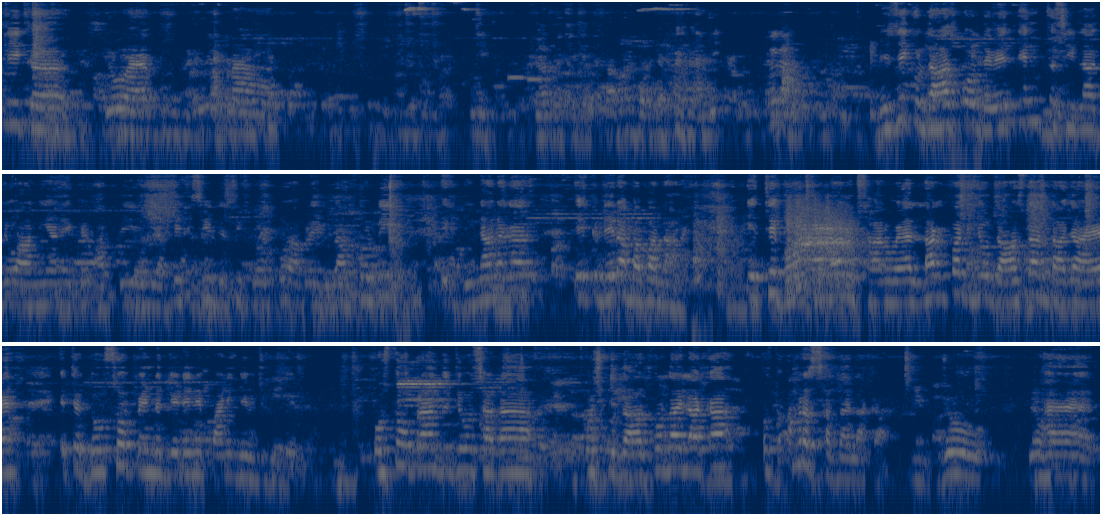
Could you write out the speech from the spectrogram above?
District जो है अपना ਡਿਸਟ੍ਰਿਕਟ ਗੁਰਦਾਸਪੁਰ ਦੇ ਵਿੱਚ ਤਿੰਨ ਤਹਿਸੀਲਾਂ ਜੋ ਆਉਂਦੀਆਂ ਨੇ ਇੱਕ ਆਪਣੀ ਉਹਦੀ ਆਪਣੀ ਤਹਿਸੀਲ ਡਿਸਟ੍ਰਿਕਟ ਫਿਰੋਜ਼ਪੁਰ ਆਪਣੇ ਗੁਰਦਾਸਪੁਰ ਦੀ ਇੱਕ ਦੀਨਾਨਗਰ ਇੱਕ ਡੇਰਾ ਬਾਬਾ ਨਾਨਕ ਇੱਥੇ ਬਹੁਤ ਵੱਡਾ ਨੁਕਸਾਨ ਹੋਇਆ ਲਗਭਗ ਜੋ ਦਾਸ ਦਾ ਅੰਦਾਜ਼ਾ ਹੈ ਇੱਥੇ 200 ਪਿੰਡ ਜਿਹੜੇ ਨੇ ਪਾਣੀ ਦੇ ਵਿੱਚ ਡੁੱਬੇ ਨੇ ਉਸ ਤੋਂ ਉਪਰੰਤ ਜੋ ਸਾਡਾ ਕੁਝ ਗੁਰਦਾਸਪੁਰ ਦਾ ਇਲਾਕਾ ਉਸ ਤੋਂ ਅੰਮ੍ਰਿਤਸਰ ਦਾ ਇਲਾਕਾ ਜੋ ਜੋ ਹੈ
